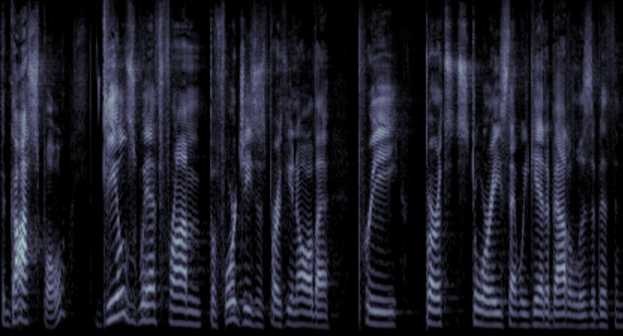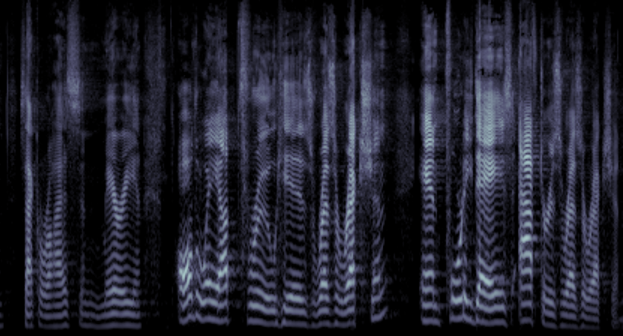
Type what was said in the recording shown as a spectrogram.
the gospel, deals with from before Jesus' birth, you know, all the pre birth stories that we get about Elizabeth and Zacharias and Mary, and all the way up through his resurrection and 40 days after his resurrection.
